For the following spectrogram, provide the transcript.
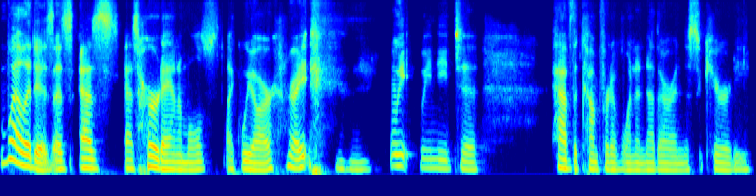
Well, it is as as as herd animals like we are, right? Mm-hmm. we we need to have the comfort of one another and the security.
